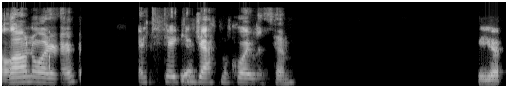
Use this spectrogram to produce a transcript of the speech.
Law and Order and taking Jack McCoy with him. Yep.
